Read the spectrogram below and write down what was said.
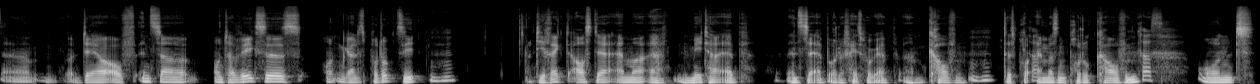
der auf Insta unterwegs ist und ein geiles Produkt sieht, Mhm. direkt aus der äh, Meta-App, Insta-App oder Facebook-App ähm, kaufen. Mhm. Das. Amazon-Produkt kaufen. Krass. Und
